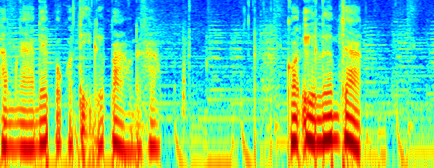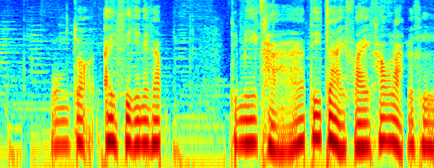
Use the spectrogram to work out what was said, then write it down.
ทำงานได้ปกติหรือเปล่านะครับ ก่อนอื่นเริ่มจากวงจร IC นะครับ จะมีขาที่จ่ายไฟเข้าหลักก็คือ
